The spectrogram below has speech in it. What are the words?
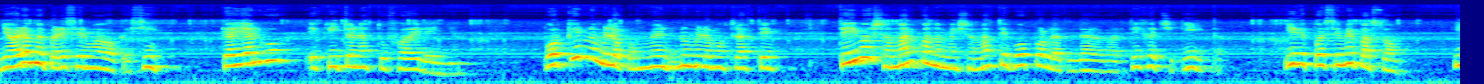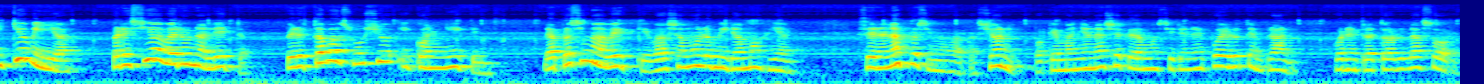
y ahora me parece de nuevo que sí, que hay algo escrito en la estufa de leña. ¿Por qué no me lo, no me lo mostraste? Te iba a llamar cuando me llamaste vos por la lagartija chiquita. Y después se me pasó. ¿Y qué había? Parecía haber una letra, pero estaba sucio y con líquenes. La próxima vez que vayamos lo miramos bien. Serán las próximas vacaciones, porque mañana ya quedamos ir en el pueblo temprano, por entre todas las horas,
